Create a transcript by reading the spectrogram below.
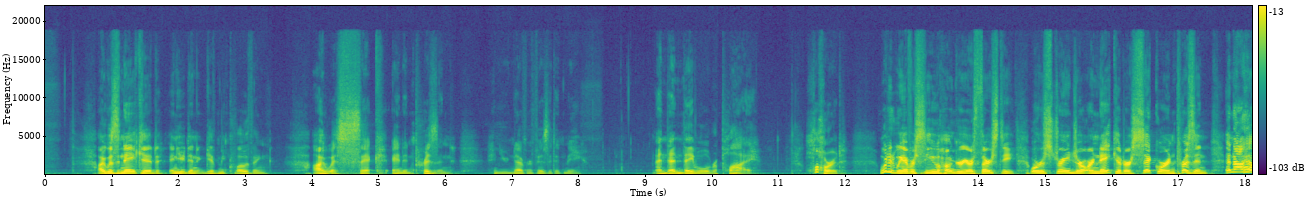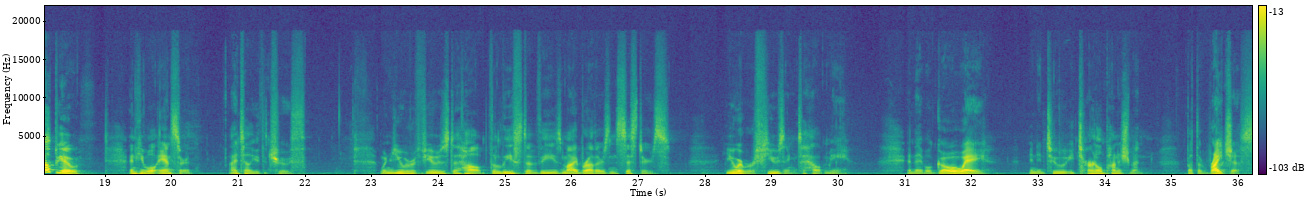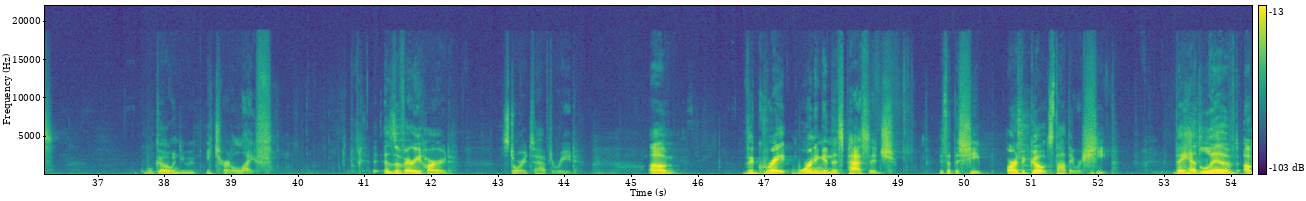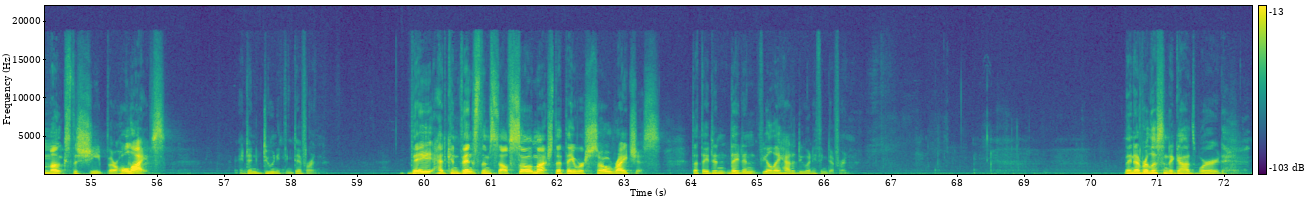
I was naked, and you didn't give me clothing. I was sick and in prison, and you never visited me. And then they will reply, Lord, when did we ever see you hungry or thirsty, or a stranger, or naked, or sick, or in prison, and not help you? And he will answer, I tell you the truth. When you refuse to help the least of these, my brothers and sisters, you are refusing to help me. And they will go away and into eternal punishment, but the righteous will go into eternal life. It is a very hard story to have to read. Um, the great warning in this passage is that the sheep, or the goats, thought they were sheep. They had lived amongst the sheep their whole lives and didn't do anything different. They had convinced themselves so much that they were so righteous that they didn't, they didn't feel they had to do anything different. They never listened to God's word.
